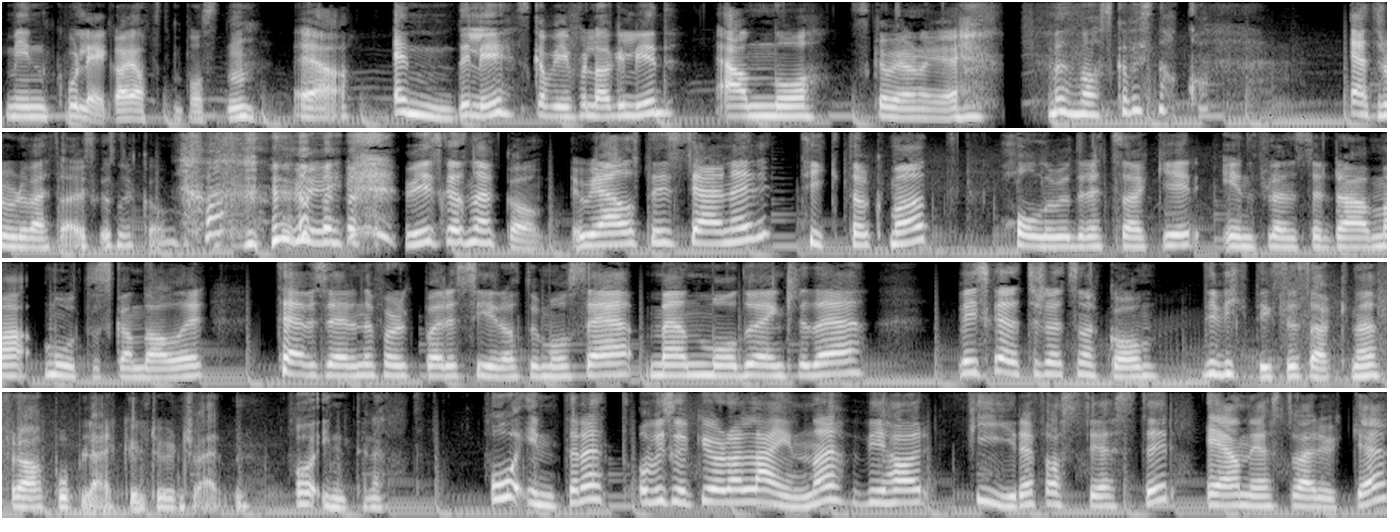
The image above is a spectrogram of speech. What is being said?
min kollega i Aftenposten. Ja. Endelig skal vi få lage lyd. ja, nå skal vi gjøre noe gøy. Men hva skal vi snakke om? Jeg tror du veit hva vi skal snakke om. vi, skal snakke om reality-stjerner, TikTok-mat, Hollywood-rettssaker, influenserdrama, moteskandaler, TV-seriene folk bare sier at du må se, men må du egentlig det? Vi skal rett og slett snakke om de viktigste sakene fra populærkulturens verden. Og internett. Og internett. Og vi skal ikke gjøre det aleine. Vi har fire faste gjester, én gjest hver uke.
